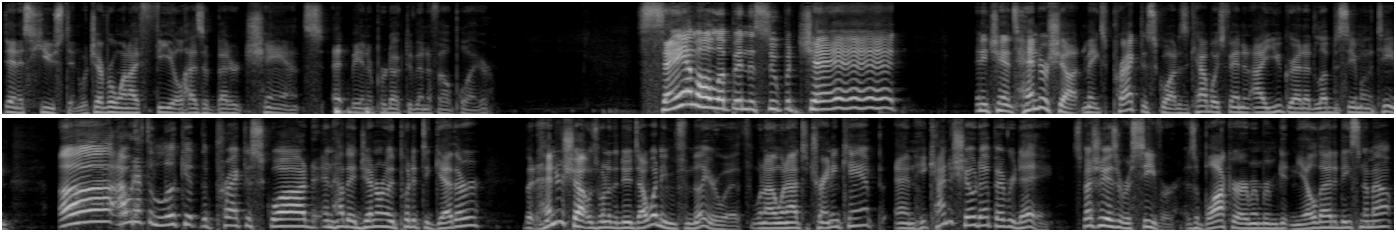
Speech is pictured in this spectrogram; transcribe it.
Dennis Houston, whichever one I feel has a better chance at being a productive NFL player. Sam all up in the super chat. Any chance Hendershot makes practice squad as a Cowboys fan and IU grad? I'd love to see him on the team. Uh, I would have to look at the practice squad and how they generally put it together. But Hendershot was one of the dudes I wasn't even familiar with when I went out to training camp, and he kind of showed up every day, especially as a receiver. As a blocker, I remember him getting yelled at a decent amount,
